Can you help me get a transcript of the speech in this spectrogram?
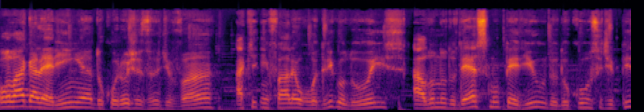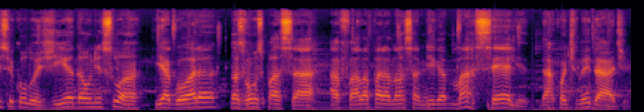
Olá, galerinha do Corujas no Divã. Aqui quem fala é o Rodrigo Luiz, aluno do décimo período do curso de Psicologia da Uniswan. E agora nós vamos passar a fala para a nossa amiga Marcele, dar continuidade.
